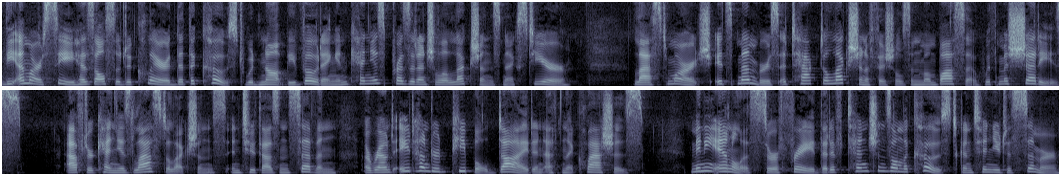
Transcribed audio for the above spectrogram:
The MRC has also declared that the coast would not be voting in Kenya's presidential elections next year. Last March, its members attacked election officials in Mombasa with machetes. After Kenya's last elections, in 2007, around 800 people died in ethnic clashes. Many analysts are afraid that if tensions on the coast continue to simmer,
